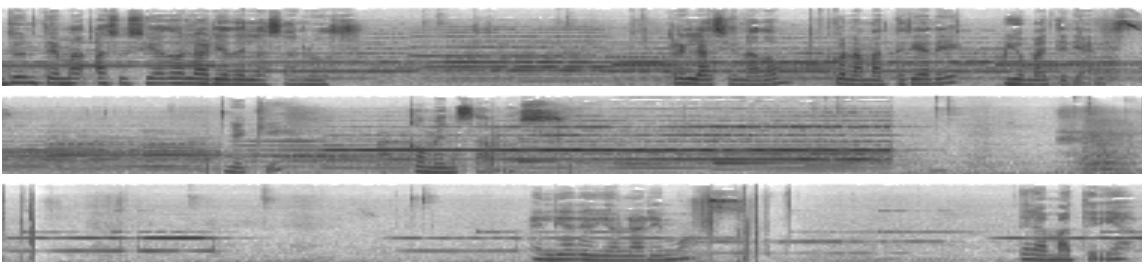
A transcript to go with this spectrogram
de un tema asociado al área de la salud, relacionado con la materia de biomateriales. Y aquí comenzamos. El día de hoy hablaremos de la materia,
